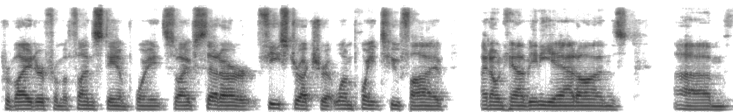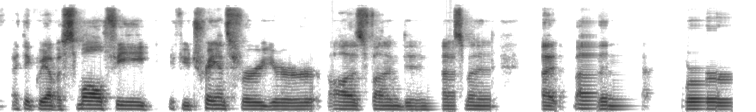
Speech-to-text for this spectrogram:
provider from a fund standpoint. So I've set our fee structure at 1.25. I don't have any add-ons. Um, I think we have a small fee if you transfer your Oz fund investment, but other than that, we're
